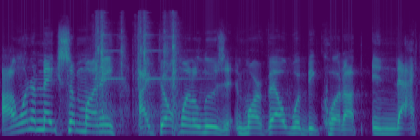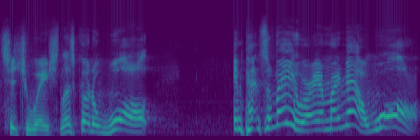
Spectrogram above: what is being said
I want to make some money, I don't want to lose it. And Marvell would be caught up in that situation. Let's go to Walt in Pennsylvania, where I am right now. Walt.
